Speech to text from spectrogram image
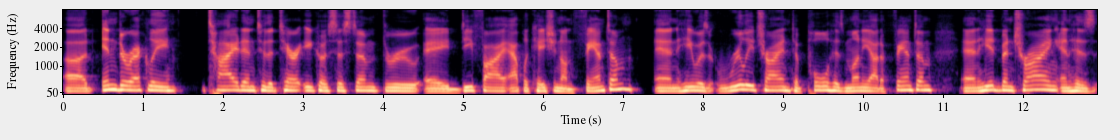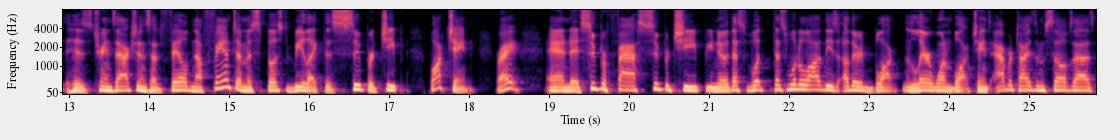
uh, indirectly tied into the Terra ecosystem through a DeFi application on Fantom. And he was really trying to pull his money out of Fantom. And he had been trying, and his his transactions had failed. Now, Fantom is supposed to be like this super cheap blockchain, right? and it's super fast, super cheap. You know, that's what that's what a lot of these other block layer one blockchains advertise themselves as.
